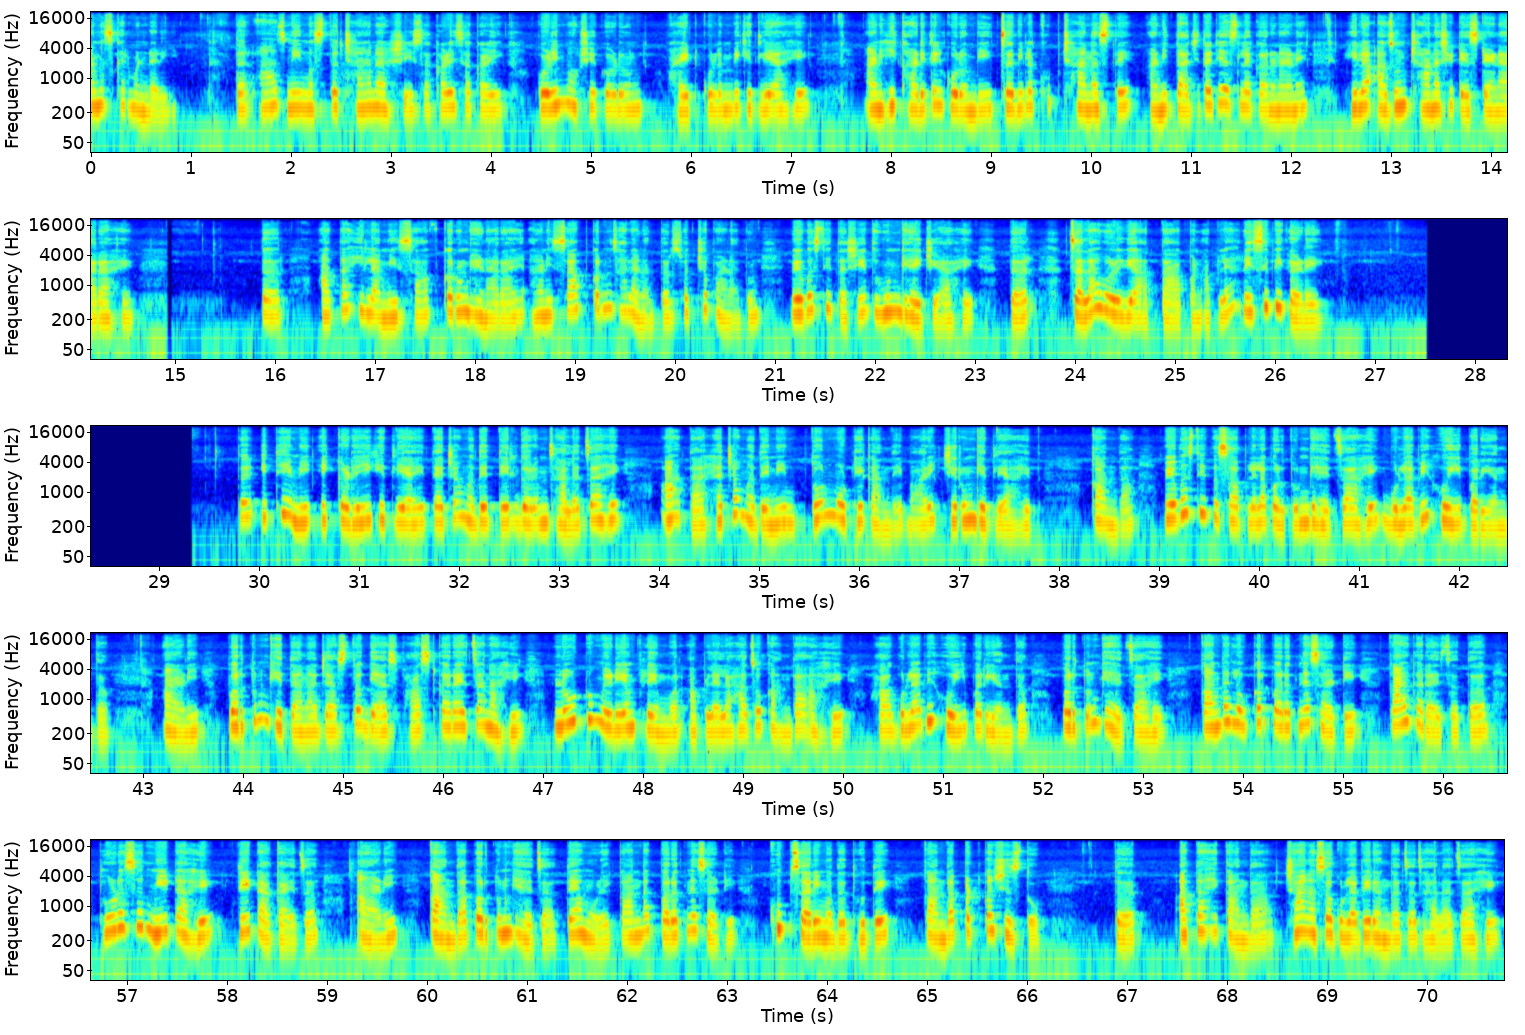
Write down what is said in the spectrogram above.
नमस्कार मंडळी. तर आज मी मस्त छान अशी सकाळी सकाळी कोळीन मावशीकडून व्हाईट कोलंबी घेतली आहे आणि ही खाडीतील कोलंबी चवीला खूप छान असते आणि ताजी ताजी असल्याकारणाने हिला अजून छान अशी टेस्ट येणार आहे. तर आता हिला मी साफ करून घेणार आहे आणि साफ करून झाल्यानंतर स्वच्छ पाण्यातून व्यवस्थित अशी धुवून घ्यायची आहे. तर चला वळूया आता आपण आपल्या रेसिपीकडे तर इथे मी एक कढई घेतली आहे त्याच्यामध्ये तेल गरम झालंच आहे. आता ह्याच्यामध्ये मी दोन मोठे कांदे बारीक चिरून घेतले आहेत. कांदा व्यवस्थित असं आपल्याला परतून घ्यायचा आहे गुलाबी होईपर्यंत. आणि परतून घेताना जास्त गॅस फास्ट करायचा नाही लो टू मिडियम फ्लेमवर आपल्याला हा जो कांदा आहे हा गुलाबी होईपर्यंत परतून घ्यायचा आहे. कांदा लवकर परतण्यासाठी काय करायचं तर थोडंसं मीठ आहे ते टाकायचं. आणि कांदा परतून घ्यायचा. त्यामुळे कांदा परतण्यासाठी खूप सारी मदत होते. कांदा पटकन शिजतो. तर आता हे कांदा छान असा गुलाबी रंगाचा झालाच आहे.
